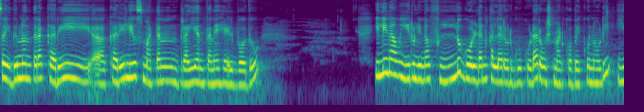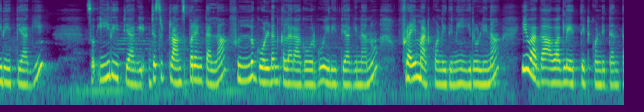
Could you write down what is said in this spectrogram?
ಸೊ ಇದನ್ನೊಂಥರ curry curry leaves mutton dry ಅಂತಲೇ ಹೇಳ್ಬೋದು. ಇಲ್ಲಿ ನಾವು ಈರುಳ್ಳಿನ ಫುಲ್ಲು ಗೋಲ್ಡನ್ ಕಲರ್ವರೆಗೂ ಕೂಡ ರೋಸ್ಟ್ ಮಾಡ್ಕೋಬೇಕು ನೋಡಿ ಈ ರೀತಿಯಾಗಿ. ಸೊ ಈ ರೀತಿಯಾಗಿ ಜಸ್ಟ್ ಟ್ರಾನ್ಸ್ಪರೆಂಟ್ ಅಲ್ಲ ಫುಲ್ಲು ಗೋಲ್ಡನ್ ಕಲರ್ ಆಗೋವರೆಗೂ ಈ ರೀತಿಯಾಗಿ ನಾನು ಫ್ರೈ ಮಾಡ್ಕೊಂಡಿದ್ದೀನಿ ಈರುಳ್ಳಿನ. ಇವಾಗ ಆವಾಗಲೇ ಎತ್ತಿಟ್ಕೊಂಡಿದ್ದಂಥ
